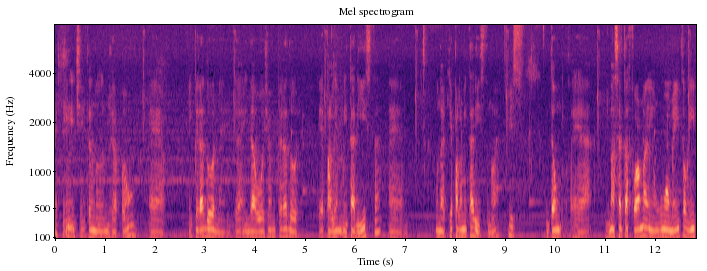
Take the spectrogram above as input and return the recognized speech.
É que a gente entra no, no Japão, é imperador, né? Ainda, ainda hoje é um imperador. É parlamentarista, é monarquia parlamentarista, não é? Isso. Então, é, de uma certa forma, em algum momento, alguém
